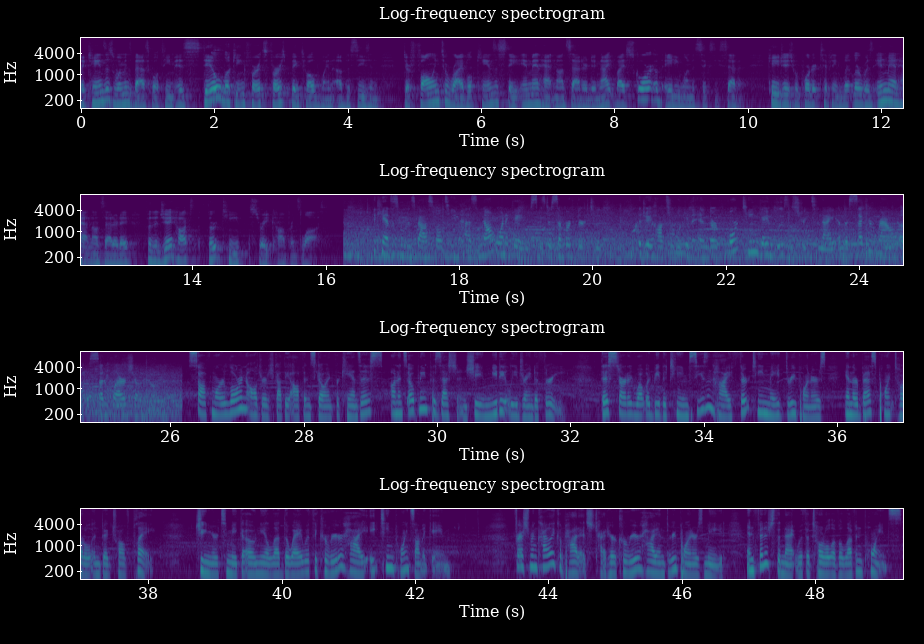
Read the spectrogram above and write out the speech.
The Kansas women's basketball team is still looking for its first Big 12 win of the season. They're falling to rival Kansas State in Manhattan on Saturday night by a score of 81 to 67. KUJ's reporter Tiffany Littler was in Manhattan on Saturday for the Jayhawks' 13th straight conference loss. The Kansas women's basketball team has not won a game since December 13th. The Jayhawks are looking to end their 14-game losing streak tonight in the second round of the Sunflower Showdown. Sophomore Lauren Aldridge got the offense going for Kansas. On its opening possession, she immediately drained a three. This started what would be the team's season high 13 made three pointers and their best point total in Big 12 play. Junior Tamika O'Neal led the way with a career high 18 points on the game. Freshman Kylee Kopatich tied her career high in three pointers made and finished the night with a total of 11 points.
